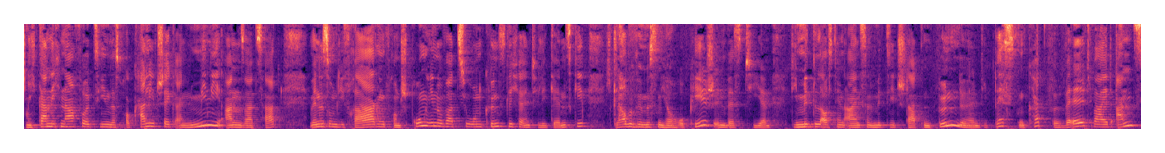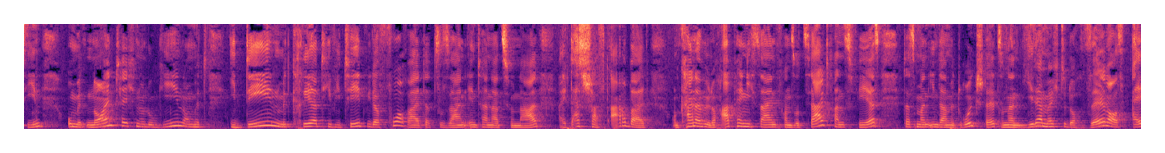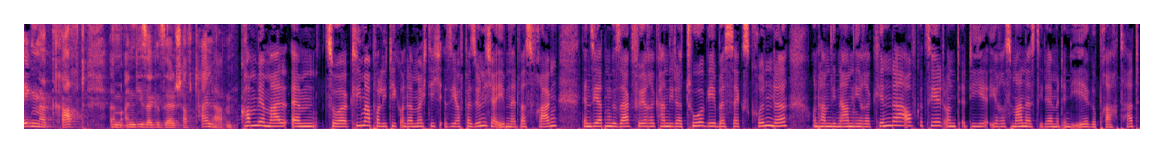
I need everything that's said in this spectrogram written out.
Ich kann nicht nachvollziehen, dass Frau Kalitschek einen Mini-Ansatz hat, wenn es um die Fragen von Sprunginnovation, künstlicher Intelligenz geht. Ich glaube, wir müssen hier europäisch investieren, die Mittel aus den einzelnen Mitgliedstaaten bündeln, die besten Köpfe weltweit anziehen, um mit neuen Technologien, um mit Ideen, mit Kreativität wieder Vorreiter zu sein international, weil das schafft Arbeit. Und keiner will doch abhängig sein von Sozialtransfers, dass man ihn damit ruhig stellt, sondern jeder möchte doch selber aus eigener Kraft ähm, an dieser Gesellschaft teilhaben. Kommen wir mal ähm, zur Klimapolitik und da möchte ich Sie auf persönlicher Ebene etwas fragen, denn Sie hatten gesagt, für Ihre Kandidatur gäbe es sechs Gründe und haben die Namen Ihrer Kinder aufgezählt und die Ihres Mannes, die der mit in die Ehe gebracht hat.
